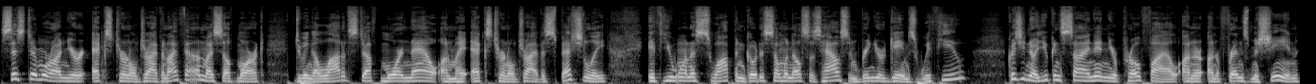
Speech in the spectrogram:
system or on your external drive? And I found myself, Mark, doing a lot of stuff more now on my external drive, especially if you want to swap and go to someone else's house and bring your games with you, because you know you can sign in your profile on a, on a friend's machine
